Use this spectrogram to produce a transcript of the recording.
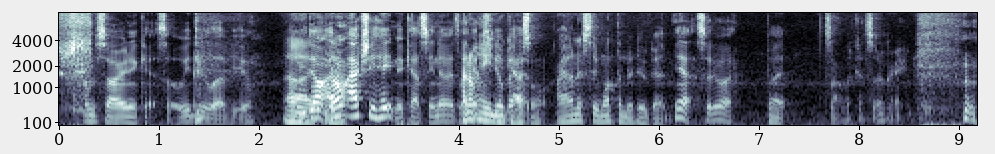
I'm sorry, Newcastle. We do love you. Uh, we don't. I don't actually hate Newcastle. You know, it's I don't just hate feel bad. Newcastle. I honestly want them to do good, Yeah, so do I. but it's not looking so great.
